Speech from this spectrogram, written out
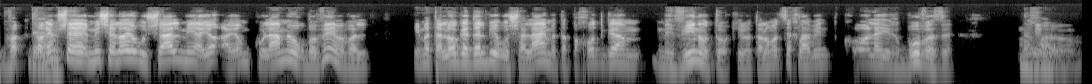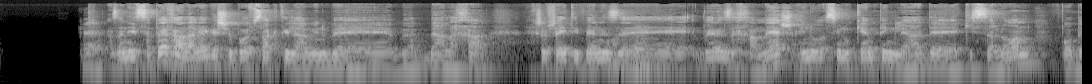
דבר, כן. דברים שמי שלא ירושלמי, היום, היום כולם מעורבבים, אבל אם אתה לא גדל בירושלים, אתה פחות גם מבין אותו, כאילו, אתה לא מצליח להבין את כל הערבוב הזה. נכון. כאילו... כן, אז אני אספר לך על הרגע שבו הפסקתי להאמין ב, ב, בהלכה. אני חושב שהייתי בן איזה. אוקיי. בן איזה חמש, היינו, עשינו קמפינג ליד uh, כיסלון, פה ב.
